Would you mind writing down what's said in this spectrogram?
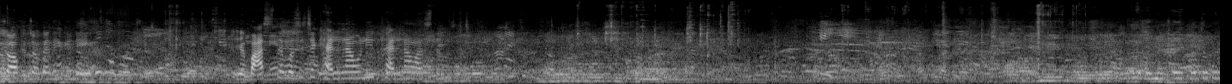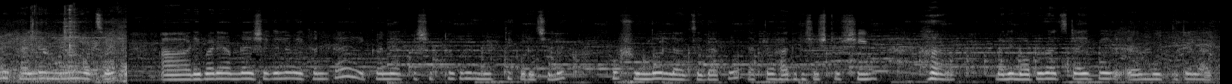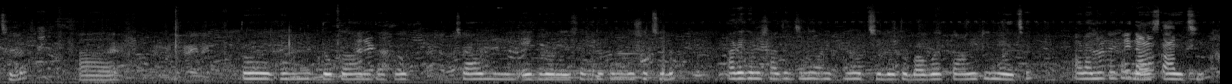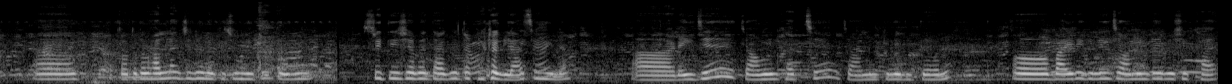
চকচকা দেখে নেই। যে বাঁচতে বসেছে খেলনা বলি খেলনা বাঁচতে বসেছে। কতগুলো আর এবারে আমরা এসে গেলাম এখানটায়। এখানে একটা শিব ঠাকুরের মূর্তি করেছিল। খুব সুন্দর লাগছে, দেখো। এত হাত বিশিষ্ট শিব। হ্যাঁ মানে নটরাজ টাইপের মূর্তিটা লাগছিল। আর তো ঘুগনির দোকান, তারপর চাউমিন এগরোল এইসব দোকান বসেছিল। আর এখানে সাজের জিনিস বিক্রি হচ্ছিল। তো বাবু একটা আংটি নিয়েছে। আর আমি কটা গ্লাস নিয়েছি। ততটা ভালো লাগছিল না কিছু নিতে, তবু স্মৃতি হিসাবে তাকে তো কটা গ্লাসই নিলাম। আর এই যে চাউমিন খাচ্ছে, চাউমিন কিনে দিতে হলো। বাইরে গেলেই চাউমিনটাই বেশি খায়।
